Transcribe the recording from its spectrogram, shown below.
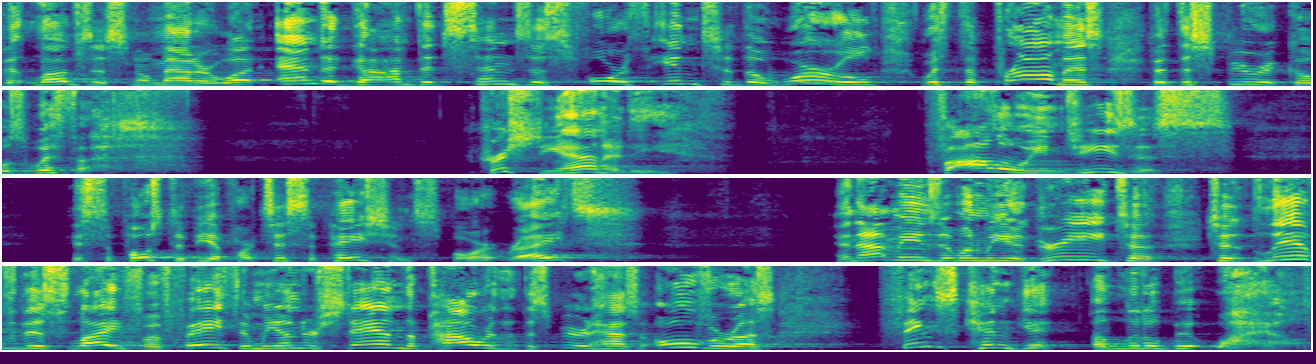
that loves us no matter what, and a God that sends us forth into the world with the promise that the Spirit goes with us. Christianity, following Jesus, is supposed to be a participation sport, right? And that means that when we agree to, to live this life of faith and we understand the power that the Spirit has over us, things can get a little bit wild.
